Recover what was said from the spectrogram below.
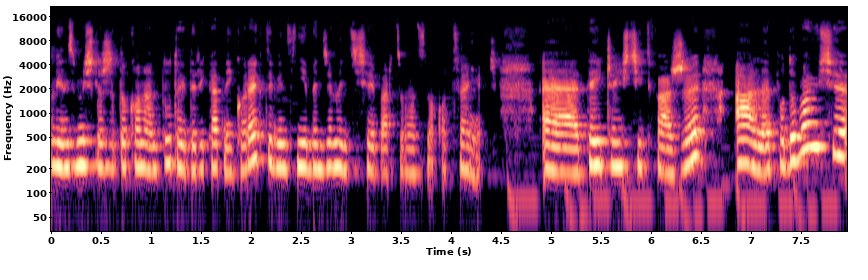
Więc myślę, że dokonam tutaj delikatnej korekty, więc nie będziemy dzisiaj bardzo mocno oceniać e, tej części twarzy, ale podoba mi się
